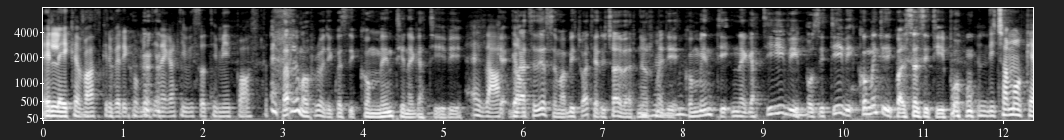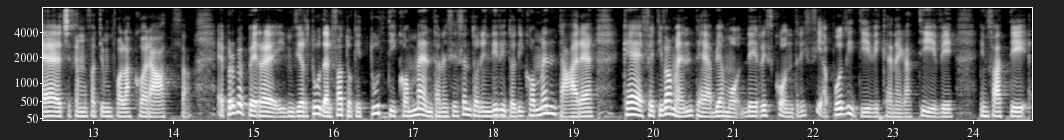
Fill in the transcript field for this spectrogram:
È lei che va a scrivere i commenti negativi sotto i miei post. E eh, parliamo proprio di questi commenti negativi. Esatto. Che, grazie a Dio siamo abituati a riceverne ormai mm-hmm. di commenti negativi, positivi positivi, commenti di qualsiasi tipo. Diciamo che ci siamo fatti un po' la corazza e proprio per, in virtù del fatto che tutti commentano e si sentono in diritto di commentare che effettivamente abbiamo dei riscontri sia positivi che negativi. Infatti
